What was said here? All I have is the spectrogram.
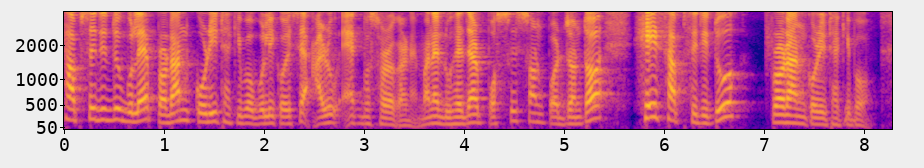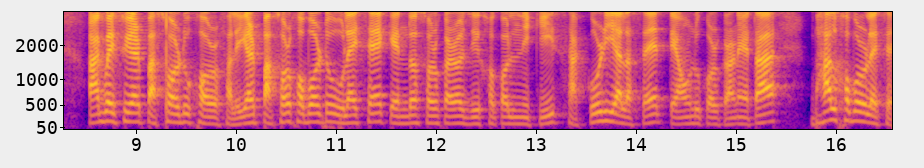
ছাবচিডিটো বোলে প্ৰদান কৰি থাকিব বুলি কৈছে আৰু এক বছৰৰ কাৰণে মানে দুহেজাৰ পঁচিছ চন পৰ্যন্ত সেই ছাবচিডিটো প্ৰদান কৰি থাকিব। আগবাঢ়িছোঁ ইয়াৰ পাছৰটো খবৰ ফালে। ইয়াৰ পাছৰ খবৰটো ওলাইছে কেন্দ্ৰ চৰকাৰৰ যিসকল নেকি চাকৰিয়াল আছে তেওঁলোকৰ কাৰণে এটা ভাল খবৰ ওলাইছে।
